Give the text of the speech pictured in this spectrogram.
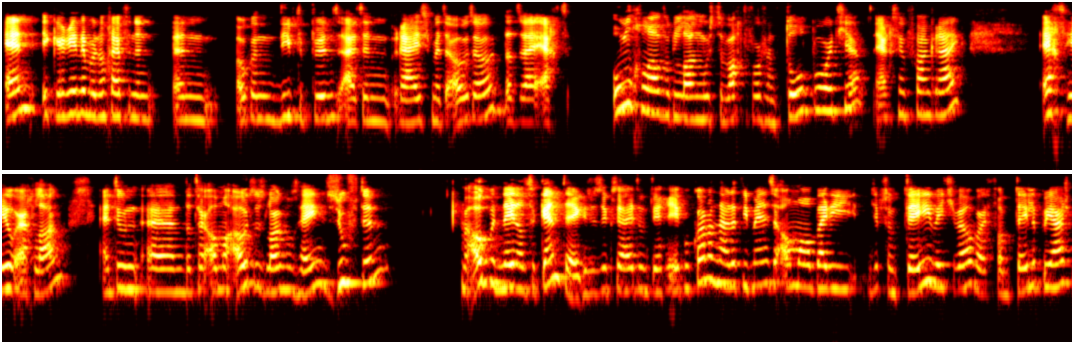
En ik herinner me nog even een, een, ook een dieptepunt uit een reis met de auto. Dat wij echt ongelooflijk lang moesten wachten voor zo'n tolpoortje, ergens in Frankrijk. Echt heel erg lang. En toen eh, dat er allemaal auto's langs ons heen zoefden. Maar ook met Nederlandse kentekens. Dus ik zei toen tegen Erik, hoe kan het nou dat die mensen allemaal bij die... Je hebt zo'n T, weet je wel, waar het van telepeage.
